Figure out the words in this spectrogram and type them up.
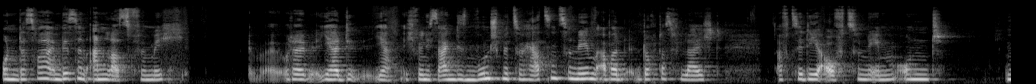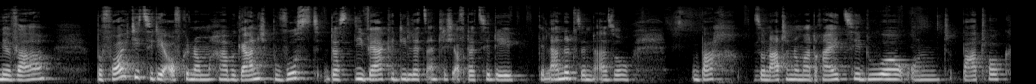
Und das war ein bisschen Anlass für mich, äh, oder ja, die, ja, ich will nicht sagen, diesen Wunsch mir zu Herzen zu nehmen, aber doch das vielleicht auf CD aufzunehmen. Und mir war, bevor ich die CD aufgenommen habe, gar nicht bewusst, dass die Werke, die letztendlich auf der CD gelandet sind, also Bach Sonate Nummer 3 C-Dur und Bartok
